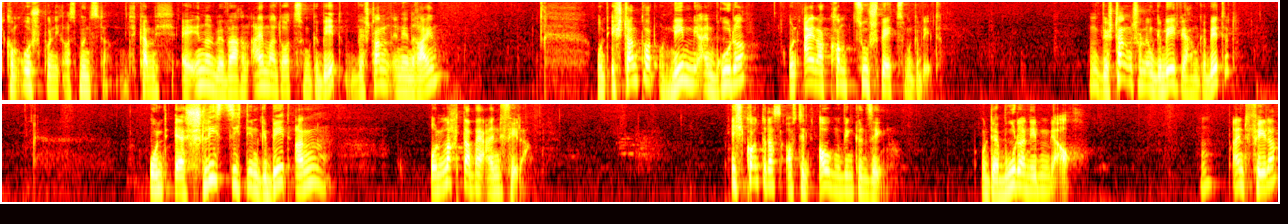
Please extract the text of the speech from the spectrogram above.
Ich komme ursprünglich aus Münster. Ich kann mich erinnern, wir waren einmal dort zum Gebet. Wir standen in den Reihen und ich stand dort und neben mir ein Bruder und einer kommt zu spät zum Gebet. Wir standen schon im Gebet, wir haben gebetet. Und er schließt sich dem Gebet an und macht dabei einen Fehler. Ich konnte das aus den Augenwinkeln sehen. Und der Bruder neben mir auch. Ein Fehler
